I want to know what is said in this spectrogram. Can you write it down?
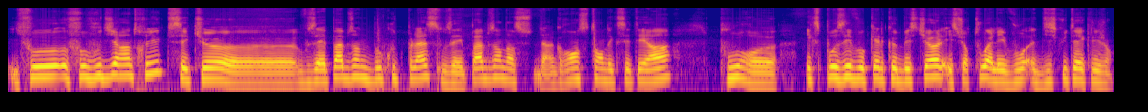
il faut, vous dire un truc, c'est que euh, vous n'avez pas besoin de beaucoup de place, vous n'avez pas besoin d'un grand stand, etc. pour exposer vos quelques bestioles et surtout aller discuter avec les gens.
